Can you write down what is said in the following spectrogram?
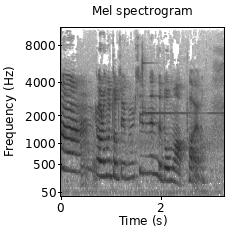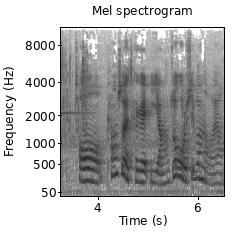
음, 여러분 저 지금 씹는데 너무 아파요. 저 평소에 되게 이 양쪽으로 씹었나 봐요.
